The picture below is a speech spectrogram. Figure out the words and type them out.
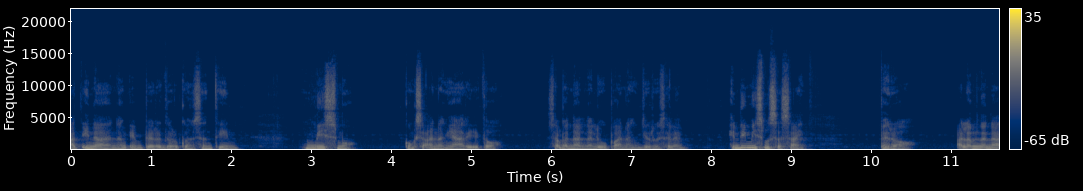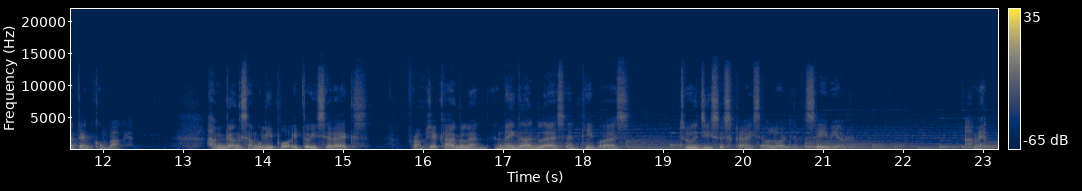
at ina ng Emperador Constantine mismo kung saan nangyari ito sa banal na lupa ng Jerusalem. Hindi mismo sa site, pero alam na natin kung bakit. Hanggang sa muli po, ito si Rex from Chicagoland. And may God bless and keep us through Jesus Christ, our Lord and Savior. Amen.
